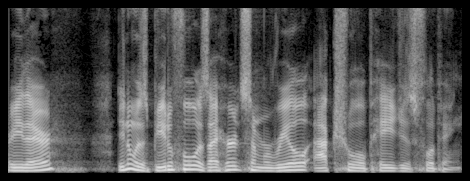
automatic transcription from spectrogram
Are you there? Do you know what's beautiful is I heard some real actual pages flipping.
